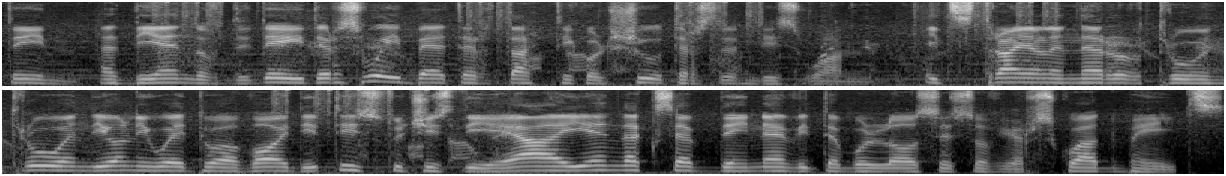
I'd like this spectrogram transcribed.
thin. At the end of the day, there's way better tactical shooters than this one. It's trial and error through and through and the only way to avoid it is to cheese the AI and accept the inevitable losses of your squad mates.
